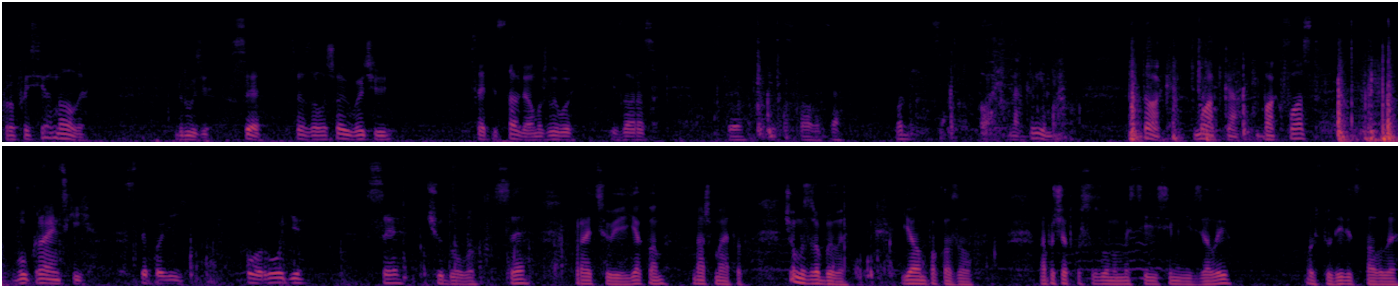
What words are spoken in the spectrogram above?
професіонали. Друзі, все, все залишаю ввечері. Все підставлю, а можливо і зараз все підставиться. Подивіться. Ой, накриємо. Так, матка Бакфаст в українській степовій породі. Все чудово, все працює. Як вам наш метод? Що ми зробили? Я вам показував. На початку сезону ми з цієї сім'ї взяли. Ось туди відставили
